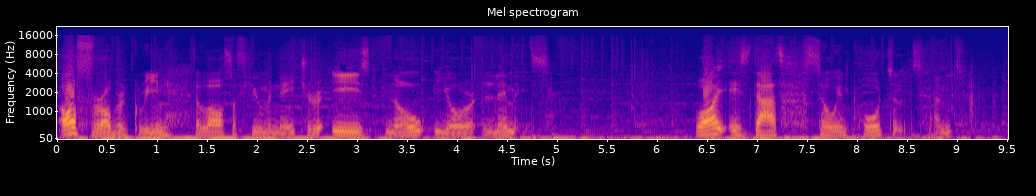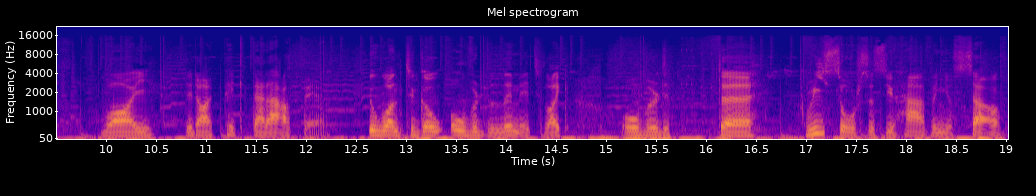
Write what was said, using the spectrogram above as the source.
of Robert Greene, The Laws of Human Nature, is know your limits. Why is that so important and why did I pick that out there? You want to go over the limit, like over the, the resources you have in yourself,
